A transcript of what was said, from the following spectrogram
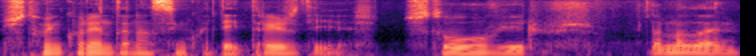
Estou em quarentena há 53 dias. Estou a ouvir-vos da Madeira.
